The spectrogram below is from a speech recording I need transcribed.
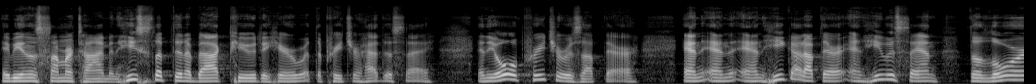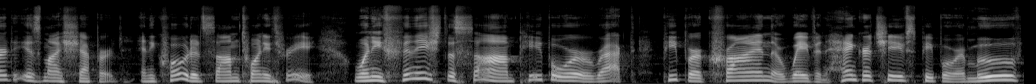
maybe in the summertime, and he slipped in a back pew to hear what the preacher had to say. And the old preacher was up there, and, and, and he got up there and he was saying, The Lord is my shepherd. And he quoted Psalm 23. When he finished the psalm, people were erect. People are crying, they're waving handkerchiefs, people were moved,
